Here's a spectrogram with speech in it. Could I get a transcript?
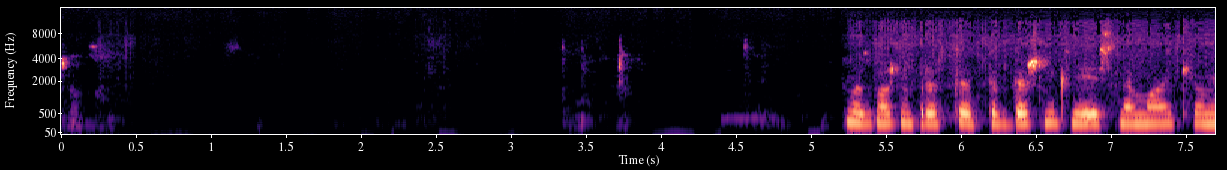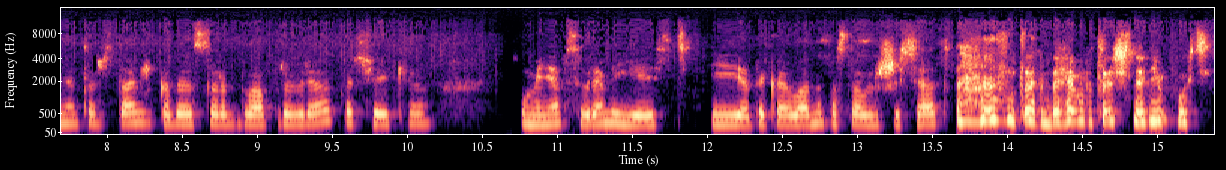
Так. Возможно, просто этот дэшник есть на маке. У меня тоже так же, когда я 42 проверяю по чекеру, у меня все время есть. И я такая, ладно, поставлю 60, тогда его точно не будет.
